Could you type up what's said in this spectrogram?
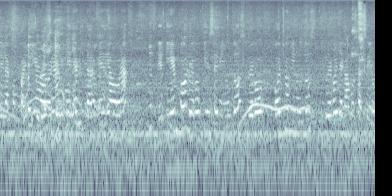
de la compañía Ocean. Quería quitar media hora de tiempo, luego 15 minutos, luego 8 minutos y luego llegamos a cero.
